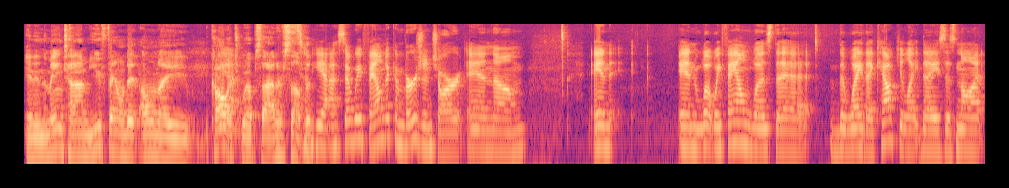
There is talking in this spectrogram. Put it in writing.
And in the meantime, you found it on a college Yeah. website or something. Yeah, so we found a conversion chart and um and and what we found was that the way they calculate days is not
